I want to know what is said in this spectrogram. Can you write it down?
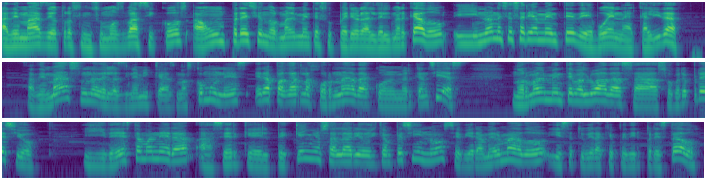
además de otros insumos básicos a un precio normalmente superior al del mercado y no necesariamente de buena calidad. Además, una de las dinámicas más comunes era pagar la jornada con mercancías, normalmente evaluadas a sobreprecio, y de esta manera hacer que el pequeño salario del campesino se viera mermado y éste tuviera que pedir prestado,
